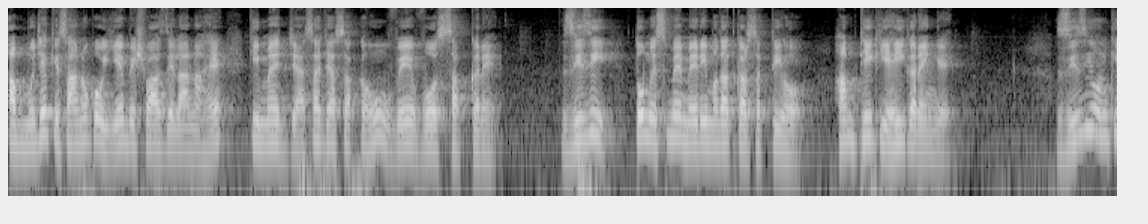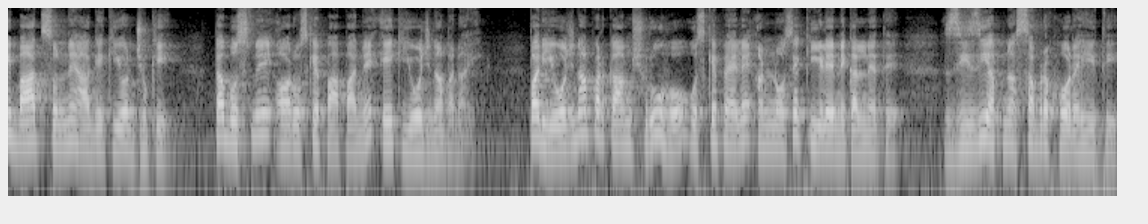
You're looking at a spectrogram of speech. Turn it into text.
अब मुझे किसानों को यह विश्वास दिलाना है कि मैं जैसा जैसा कहूँ, वे वो सब करें। जीजी, तुम इसमें मेरी मदद कर सकती हो। हम ठीक यही करेंगे। जीजी, उनकी बात सुनने आगे की ओर झुकी। तब उसने और उसके पापा ने एक योजना बनाई। पर योजना पर काम शुरू हो, उसके पहले अन्नों से कीड़े निकलने थे। जीजी अपना सब्र खो रही थी।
